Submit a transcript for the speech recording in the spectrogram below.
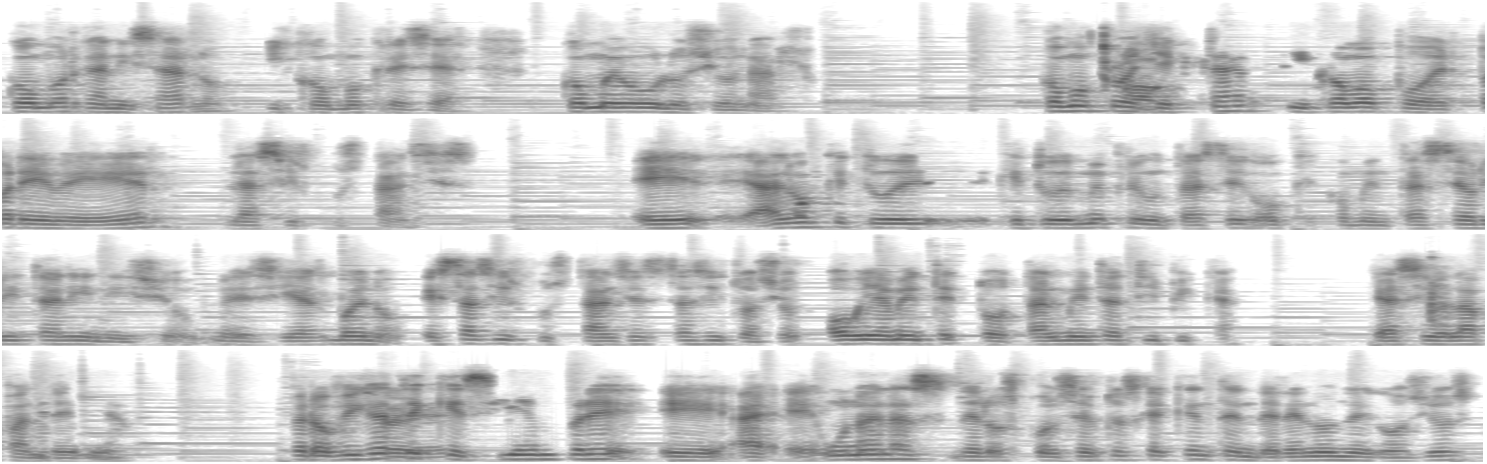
cómo organizarlo y cómo crecer, cómo evolucionarlo, cómo proyectar y cómo poder prever las circunstancias. Eh, algo que tú, que tú me preguntaste o que comentaste ahorita al inicio, me decías, bueno, esta circunstancia, esta situación, obviamente totalmente atípica, que ha sido la pandemia. Pero fíjate que siempre eh, eh, uno de, las, de los conceptos que hay que entender en los negocios,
